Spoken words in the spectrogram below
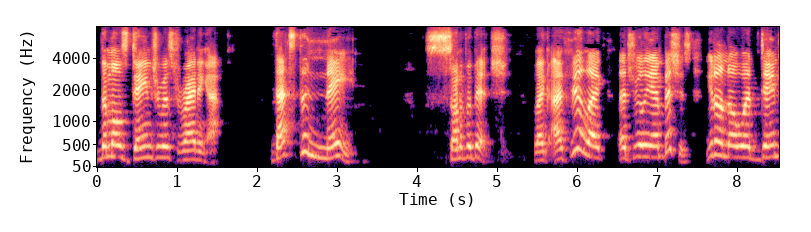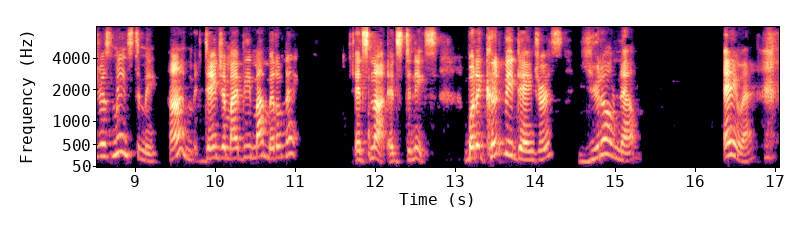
the most dangerous writing app. That's the name. Son of a bitch. Like I feel like that's really ambitious. You don't know what dangerous means to me, huh? Danger might be my middle name. It's not. It's Denise, but it could be dangerous. You don't know. Anyway,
